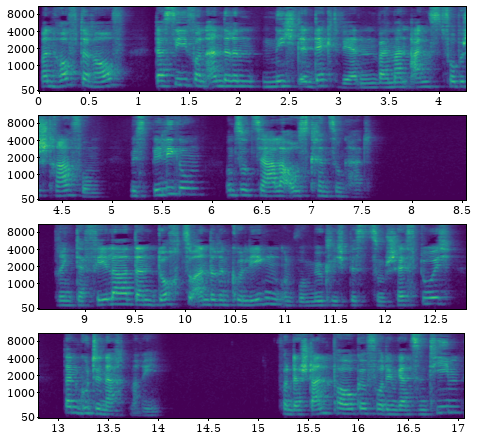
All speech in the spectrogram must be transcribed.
Man hofft darauf, dass sie von anderen nicht entdeckt werden, weil man Angst vor Bestrafung, Missbilligung und sozialer Ausgrenzung hat. Dringt der Fehler dann doch zu anderen Kollegen und womöglich bis zum Chef durch, dann gute Nacht, Marie. Von der Standpauke vor dem ganzen Team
